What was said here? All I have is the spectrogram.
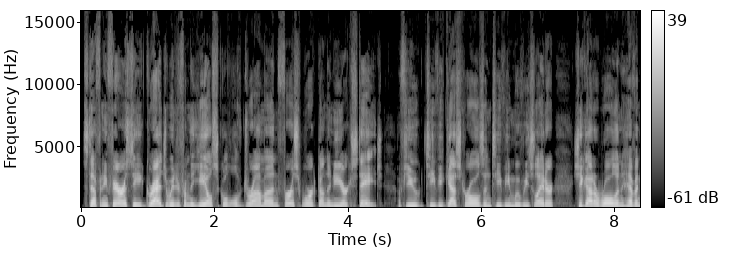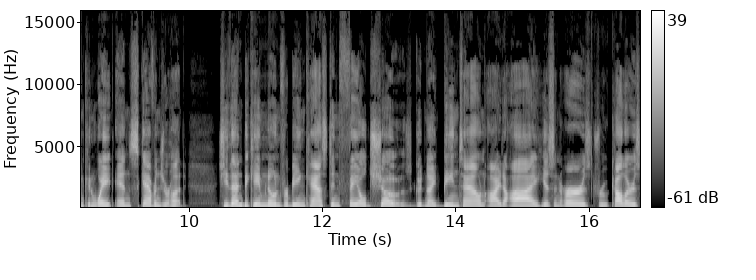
Stephanie Faracy graduated from the Yale School of Drama and first worked on the New York stage. A few TV guest roles and TV movies later, she got a role in Heaven Can Wait and Scavenger Hunt. She then became known for being cast in failed shows Goodnight Beantown, Eye to Eye, His and Hers, True Colors,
